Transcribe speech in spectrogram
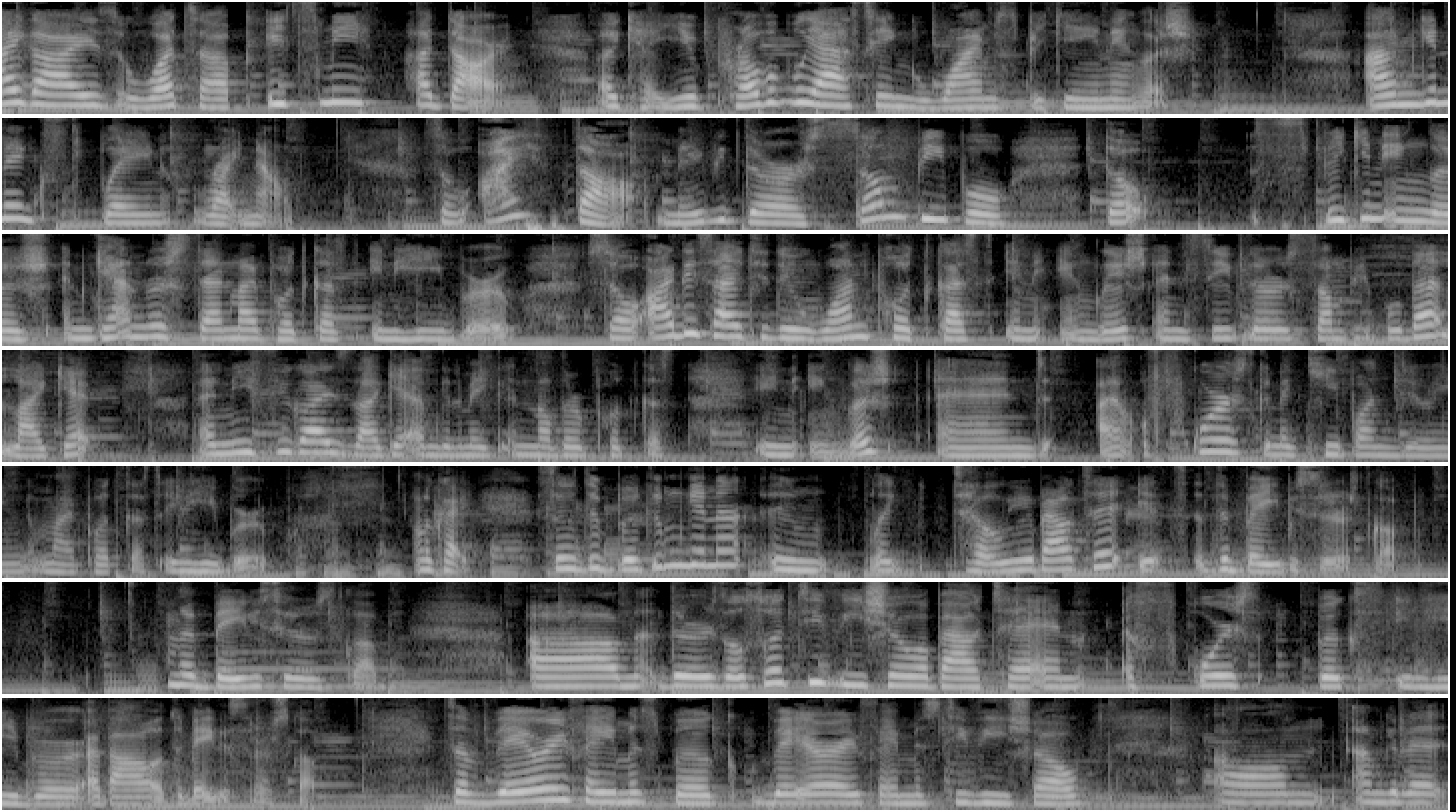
Hi guys, what's up? It's me, Hadar. Okay, you're probably asking why I'm speaking in English. I'm gonna explain right now. So, I thought maybe there are some people that speak in English and can't understand my podcast in Hebrew. So, I decided to do one podcast in English and see if there are some people that like it. And if you guys like it, I'm gonna make another podcast in English, and I'm of course gonna keep on doing my podcast in Hebrew. Okay, so the book I'm gonna um, like tell you about it. It's the Babysitters Club. The Babysitters Club. Um, there's also a TV show about it, and of course, books in Hebrew about the Babysitters Club. It's a very famous book, very famous TV show. Um, I'm gonna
